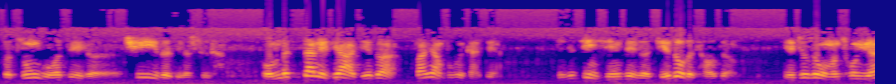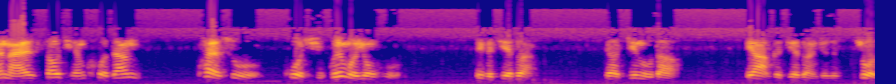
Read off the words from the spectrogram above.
和中国这个区域的这个市场。我们的战略第二阶段方向不会改变，只是进行这个节奏的调整，也就是我们从原来烧钱扩张、快速获取规模用户，这个阶段要进入到第二个阶段，就是做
